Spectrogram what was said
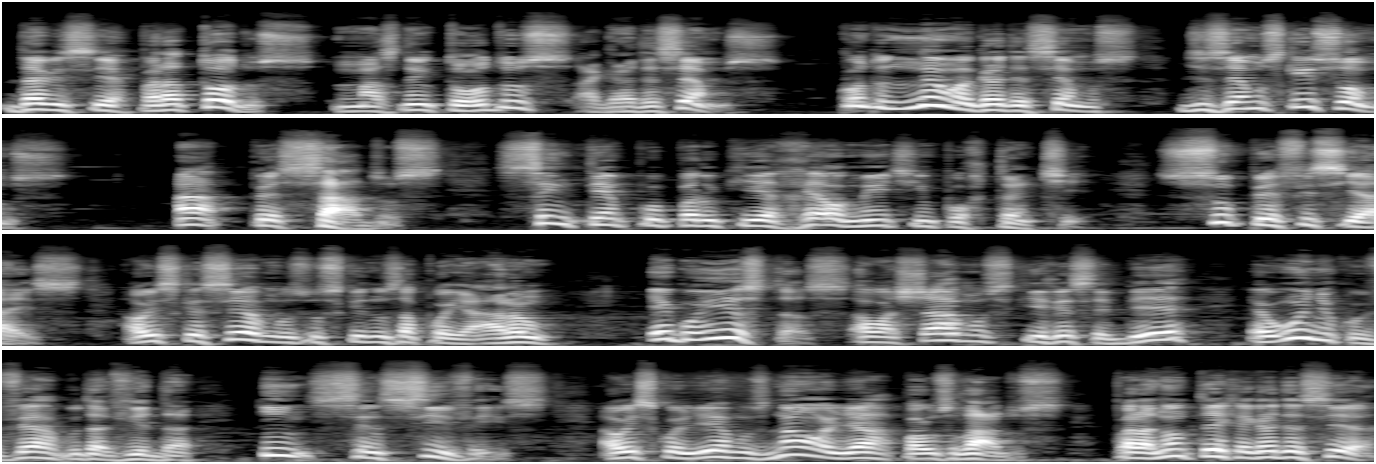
deve ser para todos, mas nem todos agradecemos. Quando não agradecemos, dizemos quem somos. Apressados, sem tempo para o que é realmente importante, superficiais, ao esquecermos os que nos apoiaram, egoístas, ao acharmos que receber é o único verbo da vida, insensíveis, ao escolhermos não olhar para os lados, para não ter que agradecer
